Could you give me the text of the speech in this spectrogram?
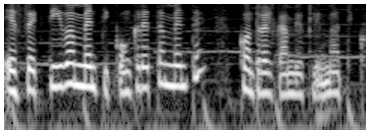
efectivamente y concretamente contra el cambio climático.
